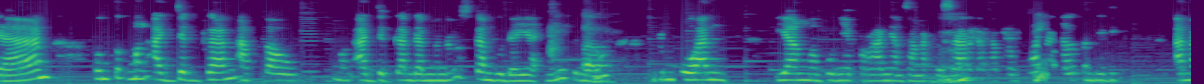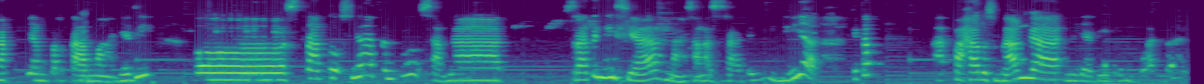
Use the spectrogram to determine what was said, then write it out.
Dan untuk mengajekan atau mengajekan dan meneruskan budaya ini tentu perempuan yang mempunyai peran yang sangat besar karena perempuan adalah pendidik anak yang pertama. Jadi uh, statusnya tentu sangat strategis ya. Nah, sangat strategis. ya kita apa harus bangga menjadi perempuan Bali.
